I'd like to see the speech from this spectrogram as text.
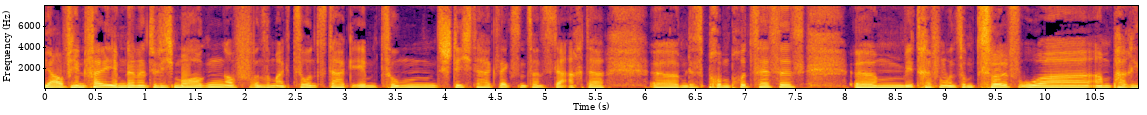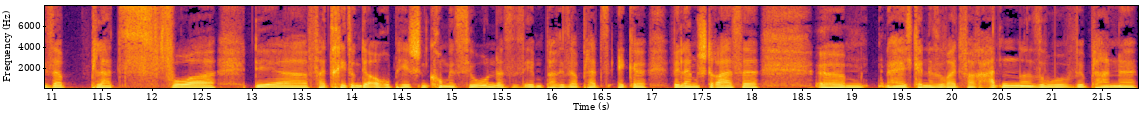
Ja, auf jeden Fall eben dann natürlich morgen auf unserem Aktionstag eben zum Stichtag 26.8. Ähm, des Prum-Prozesses. Ähm, wir treffen uns um 12 Uhr am Pariser Platz vor der Vertretung der Europäischen Kommission. Das ist eben Pariser Platz, Ecke Wilhelmstraße. Ähm, naja, ich kann ja soweit verraten. Also wir planen eine,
